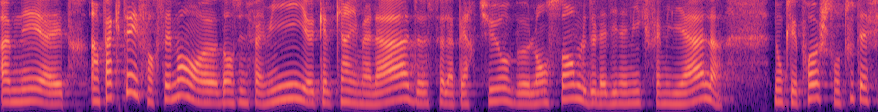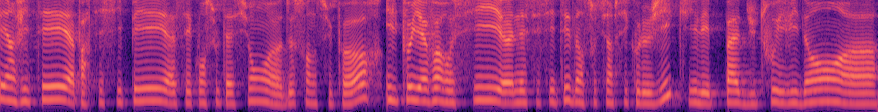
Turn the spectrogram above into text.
amenés à être impactés forcément euh, dans une famille. Quelqu'un est malade, cela perturbe l'ensemble de la dynamique familiale. Donc les proches sont tout à fait invités à participer à ces consultations euh, de soins de support. Il peut y avoir aussi euh, nécessité d'un soutien psychologique. Il n'est pas du tout évident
